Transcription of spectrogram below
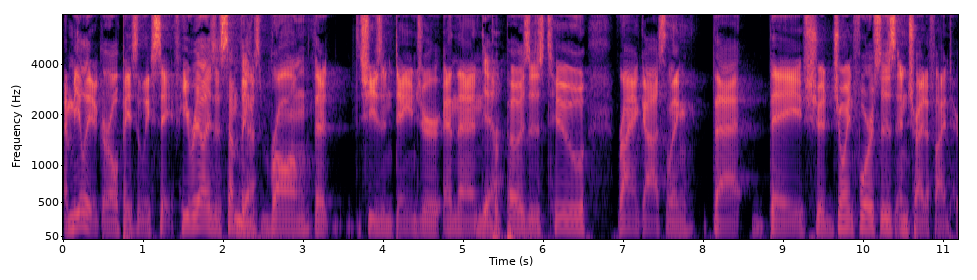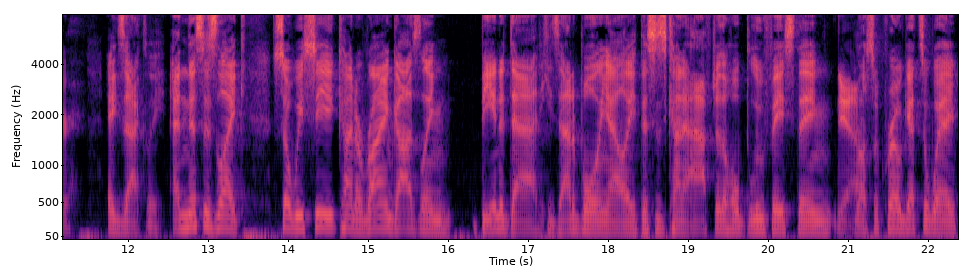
Amelia girl basically safe. He realizes something's wrong, that she's in danger, and then Yeah. proposes to Ryan Gosling that they should join forces and try to find her. Exactly. And this is like so we see kind of Ryan Gosling being a dad. He's at a bowling alley. This is kind of after the whole Blueface thing. Yeah. Russell Crowe gets away.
